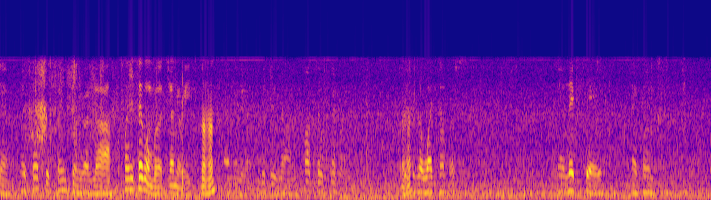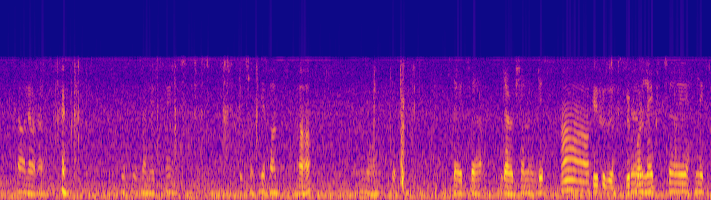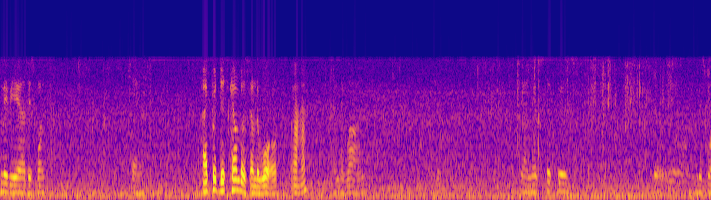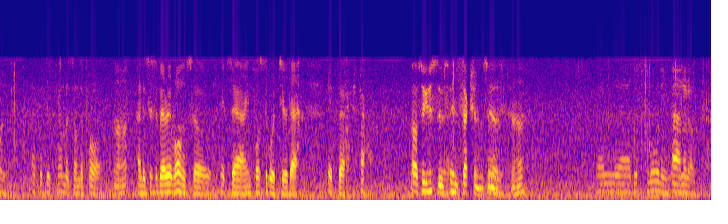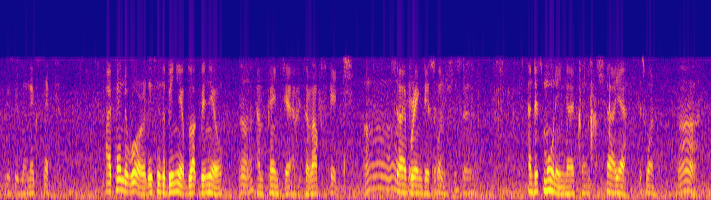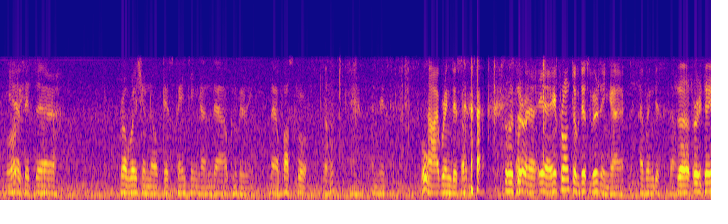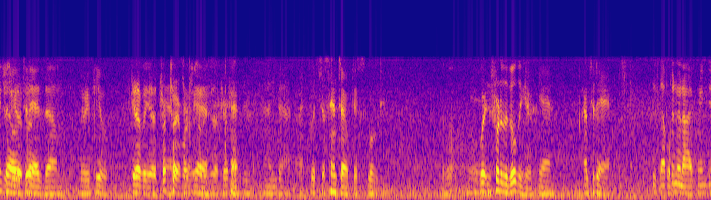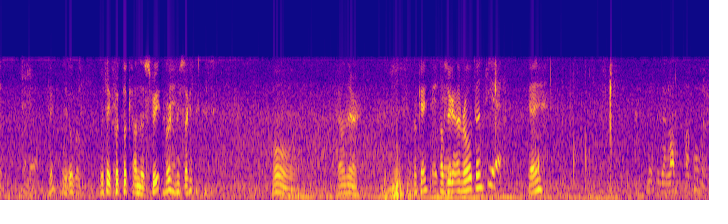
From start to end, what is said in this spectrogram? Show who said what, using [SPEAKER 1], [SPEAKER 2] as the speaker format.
[SPEAKER 1] Yeah, I started this painting on uh, 27th of January. And uh, this is um, 1st of February. This is a white canvas. And next day, I paint. Oh no no. this is the next paint. This one. This one. So it's uh, direction of this.
[SPEAKER 2] Ah, okay, for the grip
[SPEAKER 1] So
[SPEAKER 2] lines.
[SPEAKER 1] next, uh, next maybe uh, this one. Okay. I put this canvas on the wall,
[SPEAKER 2] Uh-huh.
[SPEAKER 1] on the wall. Yeah, next step is uh, this one. I put this canvas on the floor,
[SPEAKER 2] Uh-huh.
[SPEAKER 1] and this is very wrong, so it's uh, impossible to the. It's uh,
[SPEAKER 2] Oh, so you just do
[SPEAKER 1] Yeah.
[SPEAKER 2] in sections, yes.
[SPEAKER 1] Mhm.
[SPEAKER 2] Uh-huh.
[SPEAKER 1] And uh, this morning, ah no no, this is the next step. I paint the wall. This is a vinyl, black vinyl,
[SPEAKER 2] Uh-huh.
[SPEAKER 1] and paint. Uh, it's a rough sketch.
[SPEAKER 2] Oh,
[SPEAKER 1] so I bring this
[SPEAKER 2] That's
[SPEAKER 1] one. So, and this morning I paint. Ah yeah, this one.
[SPEAKER 2] Ah,
[SPEAKER 1] Yes,
[SPEAKER 2] lobby.
[SPEAKER 1] it's a collaboration of this painting and the Okuno building, the first floor,
[SPEAKER 2] Uh-huh.
[SPEAKER 1] and, and next.
[SPEAKER 2] Oh.
[SPEAKER 1] Ah, I bring this.
[SPEAKER 2] So is
[SPEAKER 1] on
[SPEAKER 2] there-
[SPEAKER 1] the- yeah, in front of this building, I I bring this. Um,
[SPEAKER 2] It's uh, very dangerous
[SPEAKER 1] so
[SPEAKER 2] to
[SPEAKER 1] today is um, very few.
[SPEAKER 2] Uh, You could have a uh, truck
[SPEAKER 1] And
[SPEAKER 2] tire
[SPEAKER 1] so,
[SPEAKER 2] mark or
[SPEAKER 1] yeah.
[SPEAKER 2] something if you're not careful.
[SPEAKER 1] and uh, I put the center of this road.
[SPEAKER 2] Oh, right in front of the building here.
[SPEAKER 1] Yeah. And today, this afternoon, I bring this. on the-
[SPEAKER 2] Okay. Oh, Let me take a quick look on the street. Hold on a second. Oh, down there. Okay.
[SPEAKER 1] It's,
[SPEAKER 2] Oh, so you're
[SPEAKER 1] uh,
[SPEAKER 2] gonna unroll it then?
[SPEAKER 1] Yeah.
[SPEAKER 2] Okay.
[SPEAKER 1] This is the last performance.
